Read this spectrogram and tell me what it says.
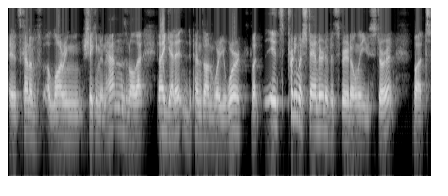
And it's kind of alarming, shaking Manhattans and all that. And I get it, it depends on where you work, but it's pretty much standard. If it's spirit only, you stir it. But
